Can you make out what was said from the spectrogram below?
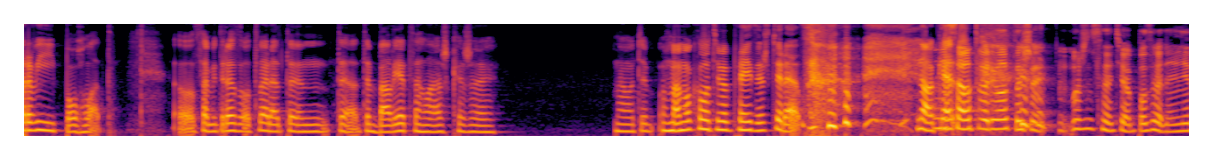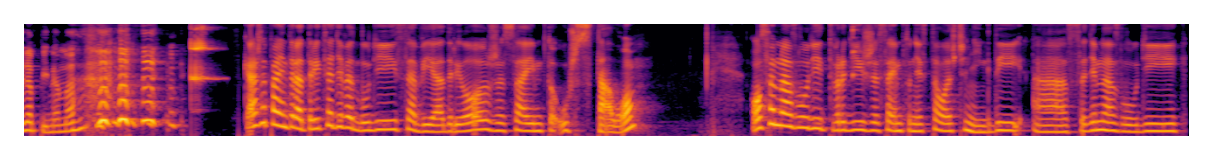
prvý pohľad. O, sa mi teraz otvára ten, tá, tá baliaca hláška, že mám, teba, mám okolo teba prejsť ešte raz. no, ka- sa otvorilo to, že možno sa na teba pozrieť, ani nenapínam. Každopádne teda 39 ľudí sa vyjadrilo, že sa im to už stalo 18 ľudí tvrdí, že sa im to nestalo ešte nikdy a 17 ľudí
